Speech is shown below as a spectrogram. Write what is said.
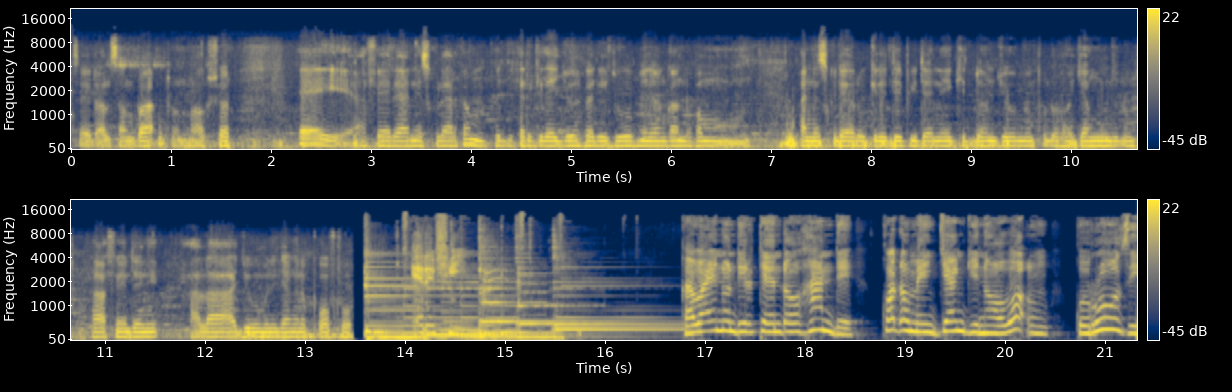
Seydo alsamba toon nowakshot eyyi affaire année scolaire kam heddi kadi guila e joni kadi jomum en gandu kam année scolaire o guila début d' année :fra guila ɗon jomumen puɗɗoto janggude ɗum. Ha fin d' année ala jomumen ne pofto rfi. Ka waynodirten ɗo hannde koɗomen jangguinowo on ko rose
